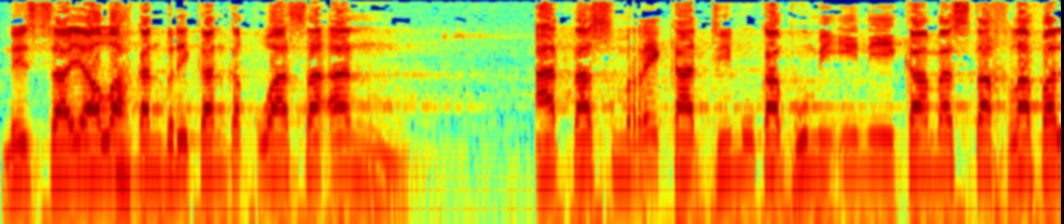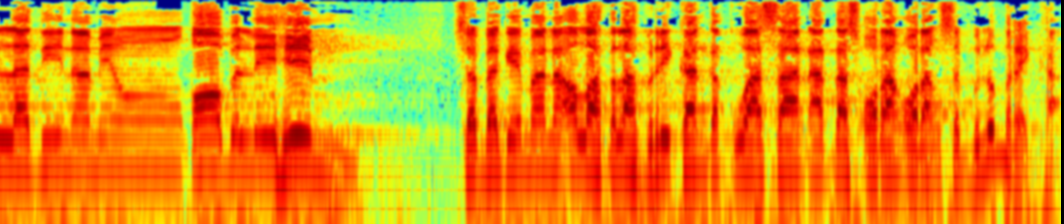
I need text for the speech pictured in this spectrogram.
Niscaya Allah akan berikan kekuasaan atas mereka di muka bumi ini. Kama ladina min qablihim. Sebagaimana Allah telah berikan kekuasaan atas orang-orang sebelum mereka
